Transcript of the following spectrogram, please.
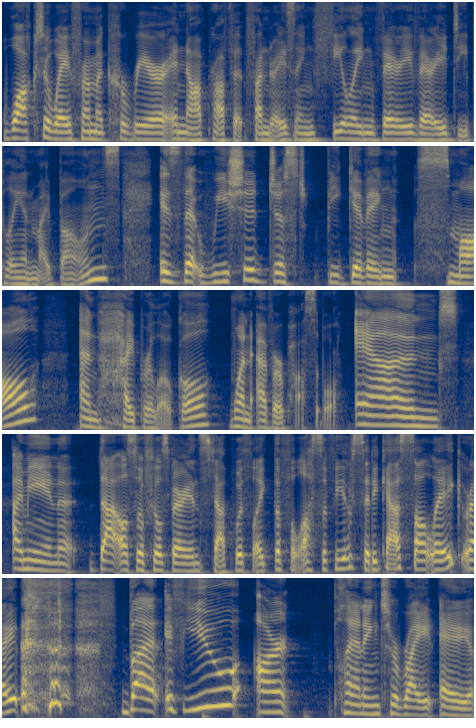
walked away from a career in nonprofit fundraising feeling very, very deeply in my bones is that we should just be giving small and hyper local whenever possible. And I mean, that also feels very in step with like the philosophy of CityCast Salt Lake, right? but if you aren't planning to write a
